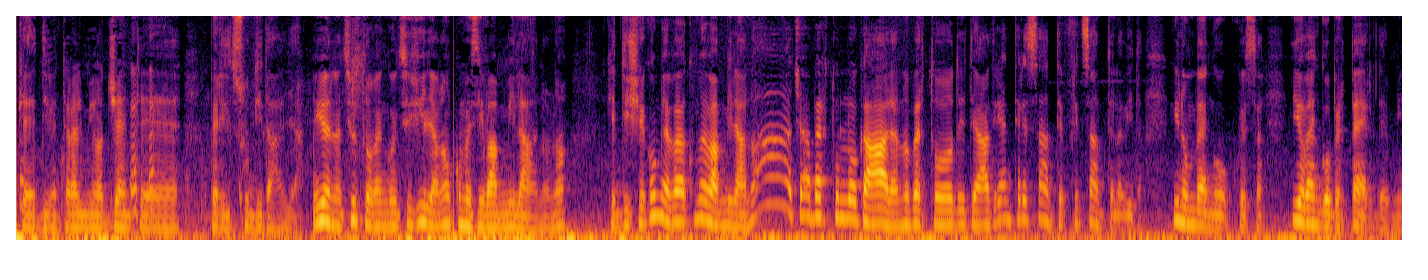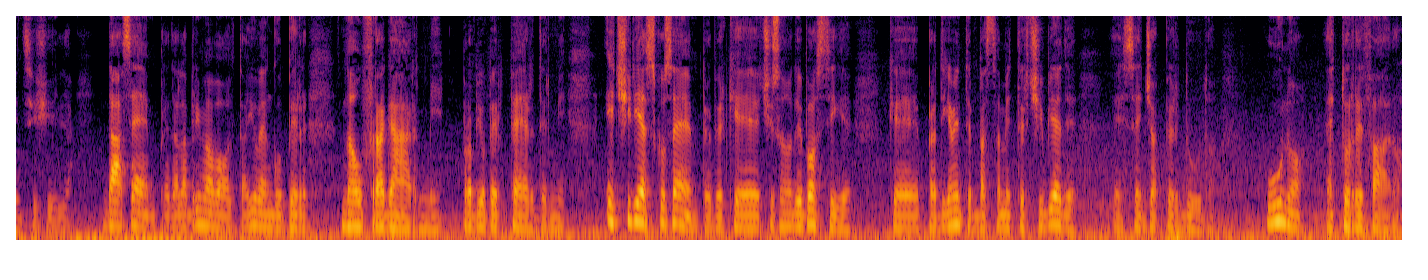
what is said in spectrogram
che, diventerà il mio agente per il sud Italia. Io innanzitutto vengo in Sicilia non come si va a Milano, no? Che dice come va, come va a Milano? Ah, c'è aperto un locale, hanno aperto dei teatri, è interessante, è frizzante la vita. Io non vengo questa, io vengo per perdermi in Sicilia, da sempre, dalla prima volta, io vengo per naufragarmi, proprio per perdermi e ci riesco sempre perché ci sono dei posti che, che praticamente basta metterci piede e sei già perduto uno è Torrefaro,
